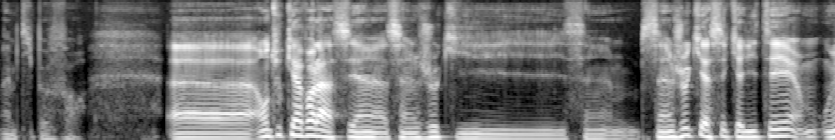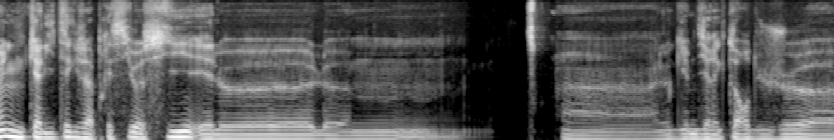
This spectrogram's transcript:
un petit peu fort. Euh, en tout cas, voilà, c'est un, jeu qui, c'est un, jeu qui a ses qualités. Une qualité que j'apprécie aussi est le, euh, le game director du jeu euh,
